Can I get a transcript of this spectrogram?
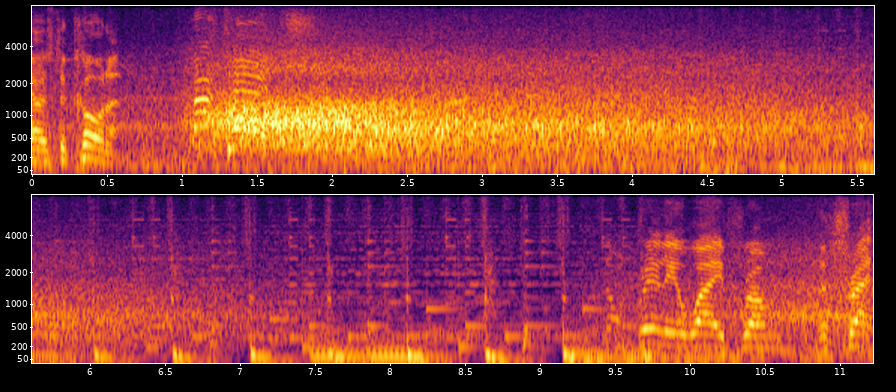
Goes the corner. Not really away from the threat.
